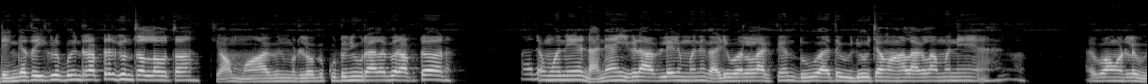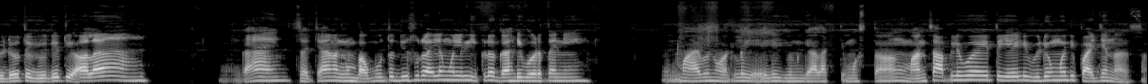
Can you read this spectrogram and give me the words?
डेंग्याचा इकडे बहीण राफ्टर घेऊन चालला होता. त्या महाबीन म्हटलं बे कुठून येऊ राहिला बे राफ्टर अरे म्हणे ढाण्या इकडे आपल्याला म्हणे गाडी भरायला लागते आणि तू आहे तर व्हिडिओच्या मागा लागला म्हणे. अरे बा म्हटलं व्हिडिओ तर घेऊ दे तू आला. काय सचान बाबू तर दिसू राहिले मला इकडं गाडी भरतानी. महाबीन म्हटलं यायला घेऊन घ्या लागते मस्त. माणसं आपले वय तर यायला व्हिडिओमध्ये पाहिजे ना असं.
